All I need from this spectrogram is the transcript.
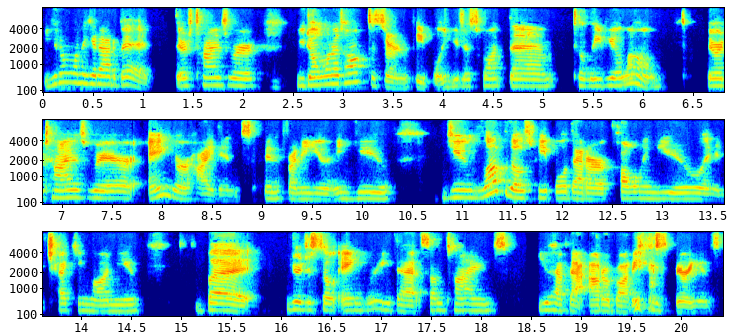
you don't want to get out of bed there's times where you don't want to talk to certain people. You just want them to leave you alone. There are times where anger hidens in front of you and you you love those people that are calling you and checking on you, but you're just so angry that sometimes you have that outer body experience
